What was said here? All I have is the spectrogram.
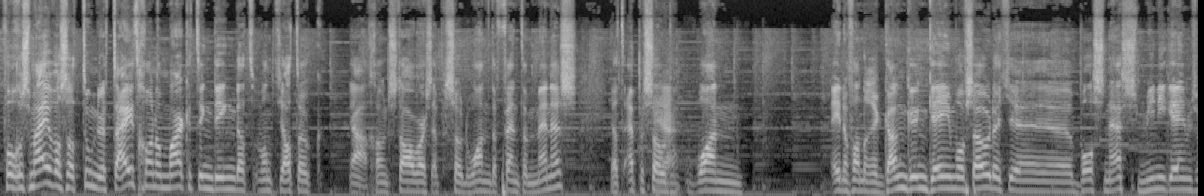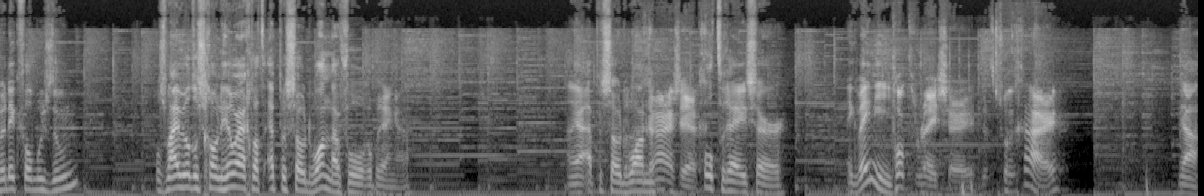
Volgens mij was dat toen de tijd gewoon een marketingding. Dat, want je had ook ja, gewoon Star Wars Episode 1 The Phantom Menace. Je had Episode 1 een of andere Gungan game of zo. Dat je eh, Boss Ness minigames, weet ik veel, moest doen. Volgens mij wilden ze gewoon heel erg dat Episode 1 naar voren brengen. Nou ja, Episode 1 Raar zeg. Pod Racer. Ik weet niet. Pod Racer, dat is toch raar? Ja,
